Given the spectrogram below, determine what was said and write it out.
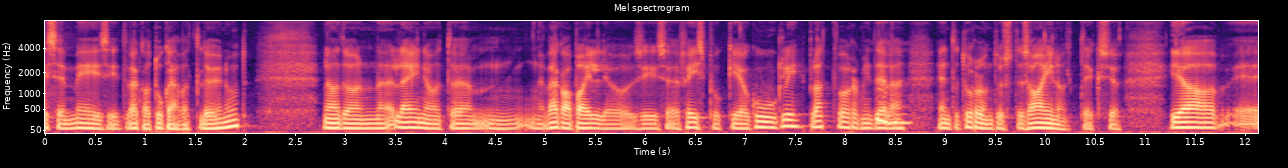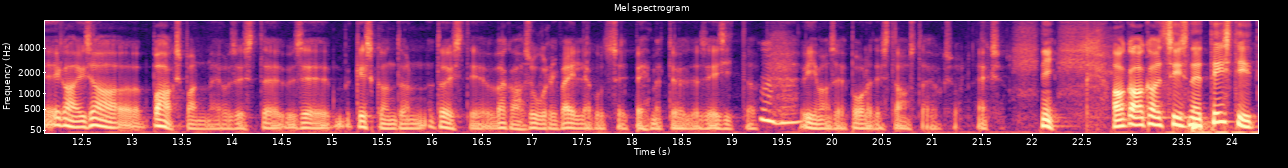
SME-sid väga tugevalt löönud Nad on läinud ähm, väga palju siis Facebooki ja Google'i platvormidele mm -hmm. enda turundustes ainult, eks ju. ja ega ei saa pahaks panna ju, sest see keskkond on tõesti väga suuri väljakutseid pehmelt öeldes esitav mm -hmm. viimase pooleteist aasta jooksul, eks ju. nii, aga, aga siis need testid,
